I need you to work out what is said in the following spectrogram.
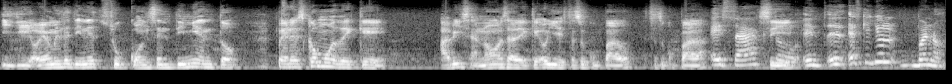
y, y obviamente tiene su consentimiento, pero es como de que avisa, ¿no? O sea, de que, oye, estás ocupado, estás ocupada. Exacto. Sí. Ent- Es, que yo, bueno,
